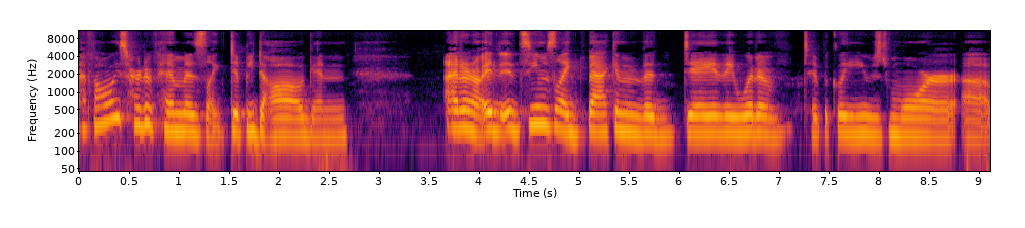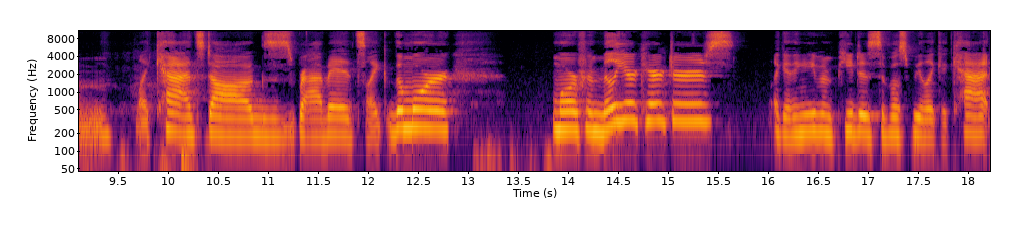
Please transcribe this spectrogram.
I've always heard of him as like Dippy Dog, and I don't know. It, it seems like back in the day they would have typically used more um, like cats, dogs, rabbits, like the more more familiar characters. Like I think even Pete is supposed to be like a cat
